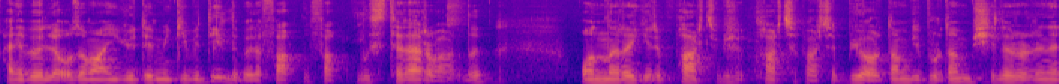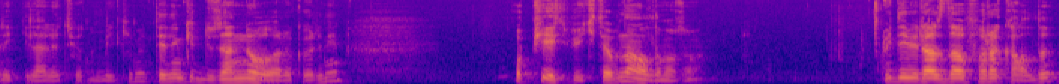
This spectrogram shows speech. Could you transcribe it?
Hani böyle o zaman Udemy gibi değil de böyle farklı farklı siteler vardı. Onlara girip parça parça parça bir oradan bir buradan bir şeyler öğrenerek ilerletiyordum bilgimi. Dedim ki düzenli olarak öğreneyim. O PHP kitabını aldım o zaman. Bir de biraz daha para kaldı.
